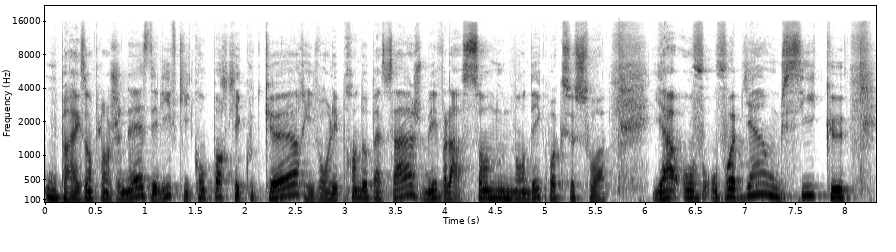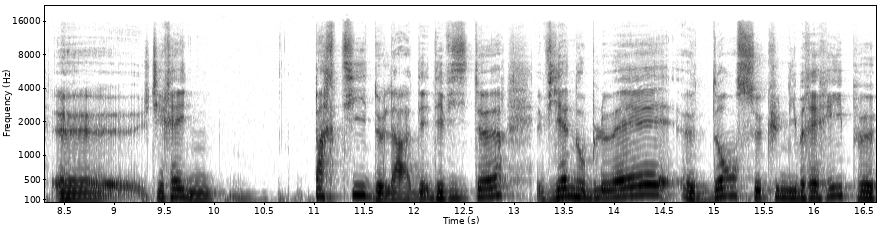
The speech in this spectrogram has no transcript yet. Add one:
ou par exemple en jeunesse, des livres qui comportent les coups de cœur, ils vont les prendre au passage, mais voilà, sans nous demander quoi que ce soit. Il y a, on, voit bien aussi que, euh, je dirais, une partie de la, des, visiteurs viennent au Bleuet euh, dans ce qu'une librairie peut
